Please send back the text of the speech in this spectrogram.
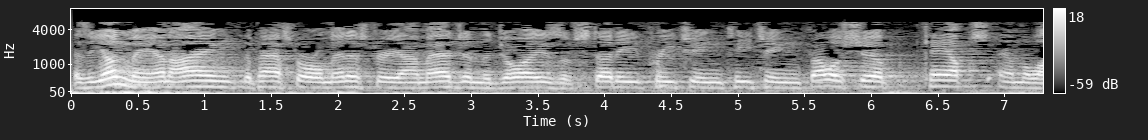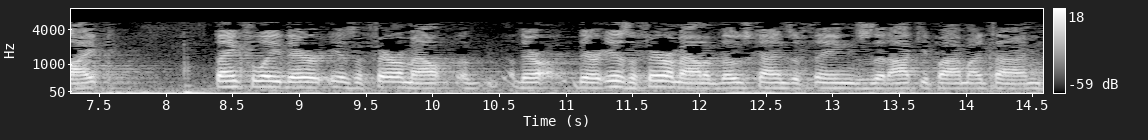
As a young man eyeing the pastoral ministry, I imagined the joys of study, preaching, teaching, fellowship, camps, and the like. Thankfully, there is a fair amount of, there, there is a fair amount of those kinds of things that occupy my time.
